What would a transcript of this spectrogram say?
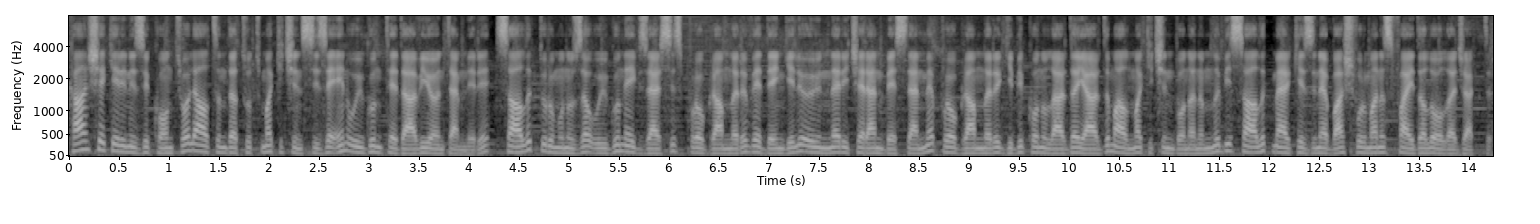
Kan şekerinizi kontrol altında tutmak için size en uygun tedavi yöntemleri, sağlık durumunuza uygun egzersiz programları ve dengeli öğünler içeren beslenme programları gibi konularda yardım almak için donanımlı bir sağlık merkezine başvurmanız faydalı olacaktır.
